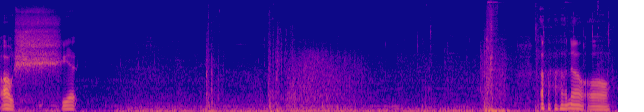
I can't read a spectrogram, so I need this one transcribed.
Oh shit. No. Oh.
